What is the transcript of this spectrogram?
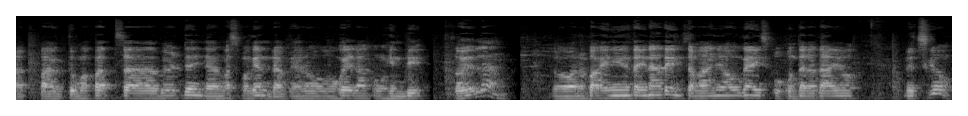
At pag tumapat sa birthday niya, mas maganda, pero okay lang kung hindi. So, yun lang. So, ano pa hinihintay natin? Samahan niyo ako guys, pupunta na tayo. Let's go!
